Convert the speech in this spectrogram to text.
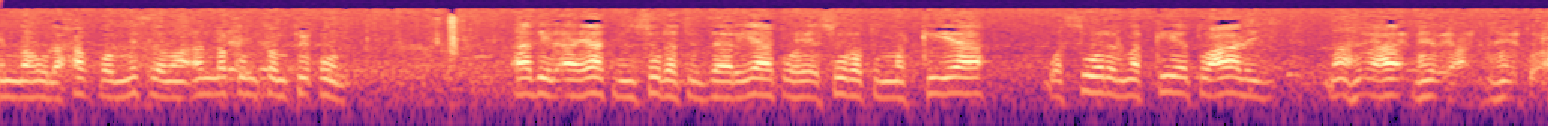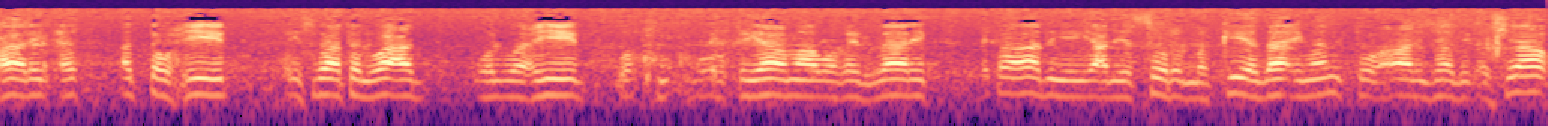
إنه لحق مثل ما أنكم تنطقون. هذه الآيات من سورة الذاريات وهي سورة مكية والسور المكية تعالج ما تعالج التوحيد وإثبات الوعد والوعيد والقيامة وغير ذلك. فهذه يعني السور المكية دائما تعالج هذه الأشياء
